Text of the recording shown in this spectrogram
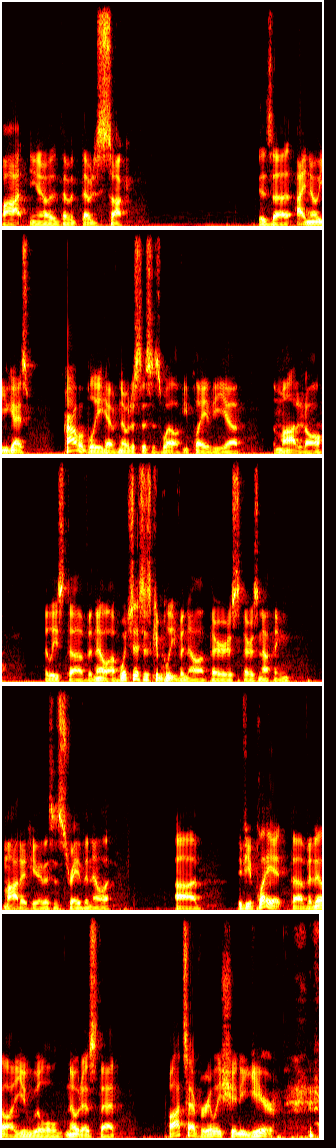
bot. You know that would that would just suck. Is uh, I know you guys probably have noticed this as well if you play the uh, the mod at all, at least uh, vanilla. Which this is complete vanilla. There's there's nothing modded here. This is straight vanilla. Uh, if you play it uh, vanilla, you will notice that bots have really shitty gear.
